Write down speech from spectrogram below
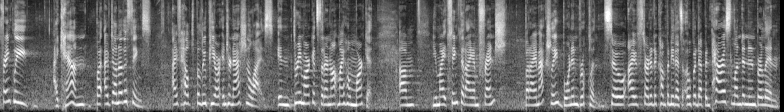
frankly, I can, but I've done other things. I've helped Ballou PR internationalize in three markets that are not my home market. Um, you might think that I am French, but I am actually born in Brooklyn. So I've started a company that's opened up in Paris, London, and Berlin,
